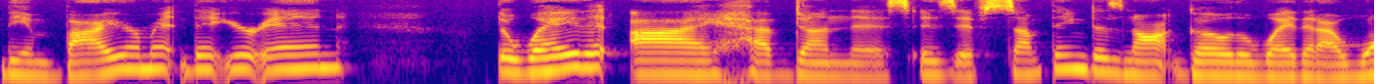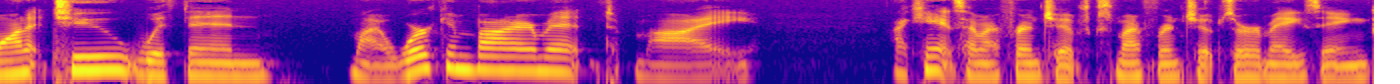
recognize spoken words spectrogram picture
the environment that you're in. The way that I have done this is if something does not go the way that I want it to within my work environment, my I can't say my friendships because my friendships are amazing.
